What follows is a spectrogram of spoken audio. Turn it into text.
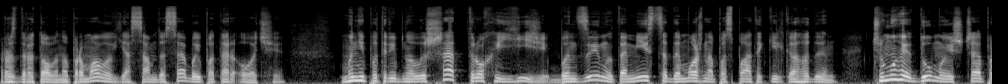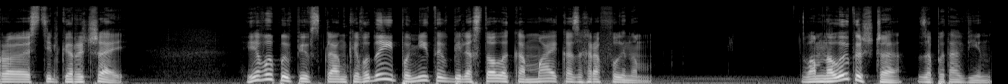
роздратовано промовив я сам до себе і потер очі. Мені потрібно лише трохи їжі, бензину та місце, де можна поспати кілька годин. Чому я думаю ще про стільки речей? Я випив півсклянки води і помітив біля столика майка з графином. Вам налити ще? запитав він.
